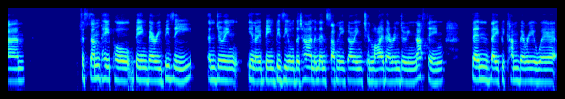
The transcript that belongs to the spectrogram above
um, for some people, being very busy and doing, you know, being busy all the time and then suddenly going to lie there and doing nothing then they become very aware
